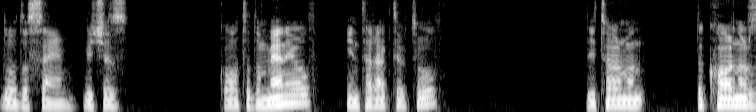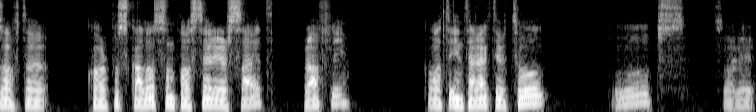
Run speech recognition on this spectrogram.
do the same, which is go to the manual, interactive tool, determine the corners of the corpus callosum posterior side, roughly. Go to interactive tool, oops, sorry,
